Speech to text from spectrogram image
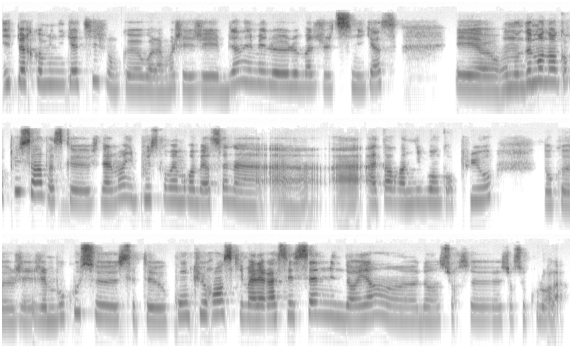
hyper communicatif. Donc euh, voilà, moi, j'ai bien aimé le, match de Tsimikas. Et euh, on en demande encore plus, hein, parce que finalement, il pousse quand même Robertson à, atteindre un niveau encore plus haut. Donc euh, j'aime beaucoup ce, cette concurrence qui m'a l'air assez saine, mine de rien, sur ce couloir-là.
